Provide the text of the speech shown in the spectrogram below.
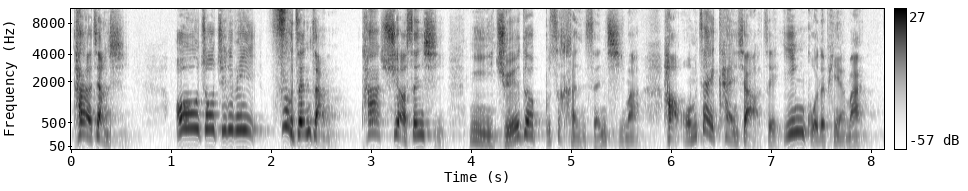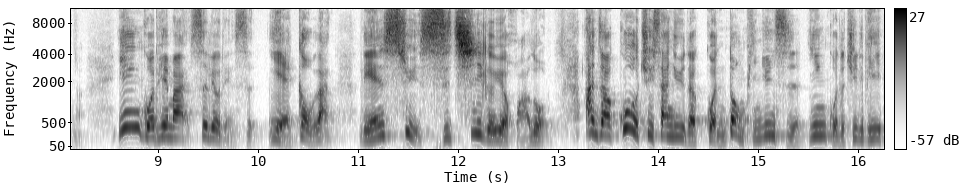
它要降息，欧洲 GDP 负增长，它需要升息，你觉得不是很神奇吗？好，我们再看一下这英国的 PMI 啊。英国 PMI 是六点四，也够烂，连续十七个月滑落。按照过去三个月的滚动平均值，英国的 GDP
